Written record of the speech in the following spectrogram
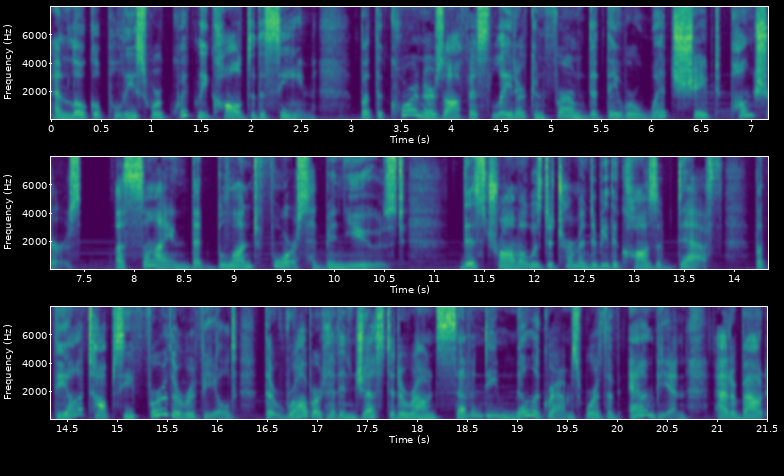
and local police were quickly called to the scene but the coroner's office later confirmed that they were wedge shaped punctures, a sign that blunt force had been used. This trauma was determined to be the cause of death, but the autopsy further revealed that Robert had ingested around 70 milligrams worth of Ambien at about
